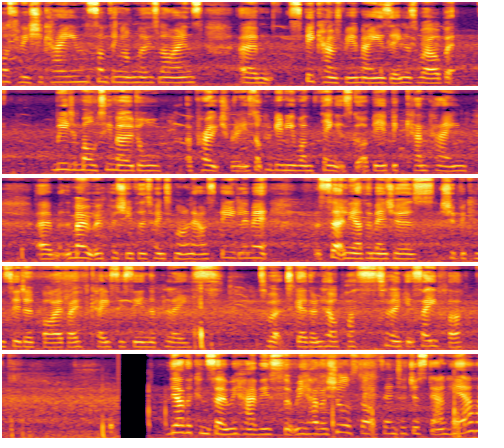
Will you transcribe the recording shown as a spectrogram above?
possibly chicanes, something along those lines. Um, speed cams would be amazing as well, but we need a multimodal approach really. It's not going to be any one thing, it's got to be a big campaign. Um, at the moment we're pushing for the 20 mile an hour speed limit, but certainly other measures should be considered by both KCC and the police to work together and help us to make it safer. The other concern we have is that we have a Sure Start Centre just down here.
